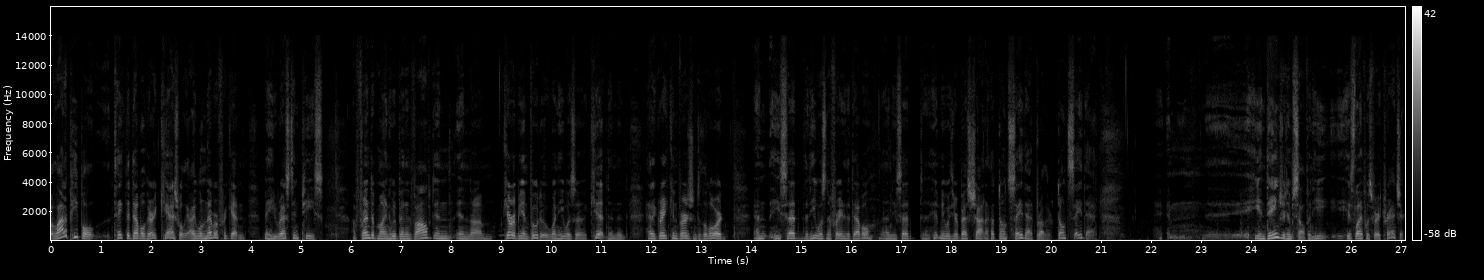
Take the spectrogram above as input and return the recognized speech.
a lot of people take the devil very casually. I will never forget. May he rest in peace. A friend of mine who had been involved in in um, Caribbean voodoo when he was a kid and had had a great conversion to the Lord. And he said that he wasn't afraid of the devil. And he said, Hit me with your best shot. And I thought, Don't say that, brother. Don't say that. He endangered himself and he his life was very tragic.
